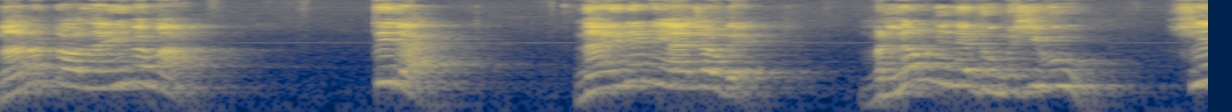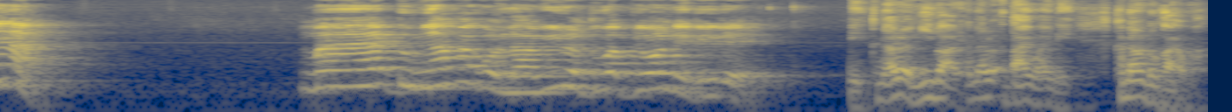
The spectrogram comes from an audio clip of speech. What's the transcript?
ငါတို့တော်နိုင်ရေးဘက်မှာတိလားနိုင်တဲ့နေရာလောက်တယ်မလုံနေတဲ့သူမရှိဘူးရှင်းလား မဲသူများဘက်ကိုလာပြီးတော့ तू ကပြောနေသေးတယ်ခင်ဗျားတို့ညီပါခင်ဗျားတို့အတိုင်းဝိုင်းနေခင်ဗျားတို့ဒုက္ခရောက်မှာ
